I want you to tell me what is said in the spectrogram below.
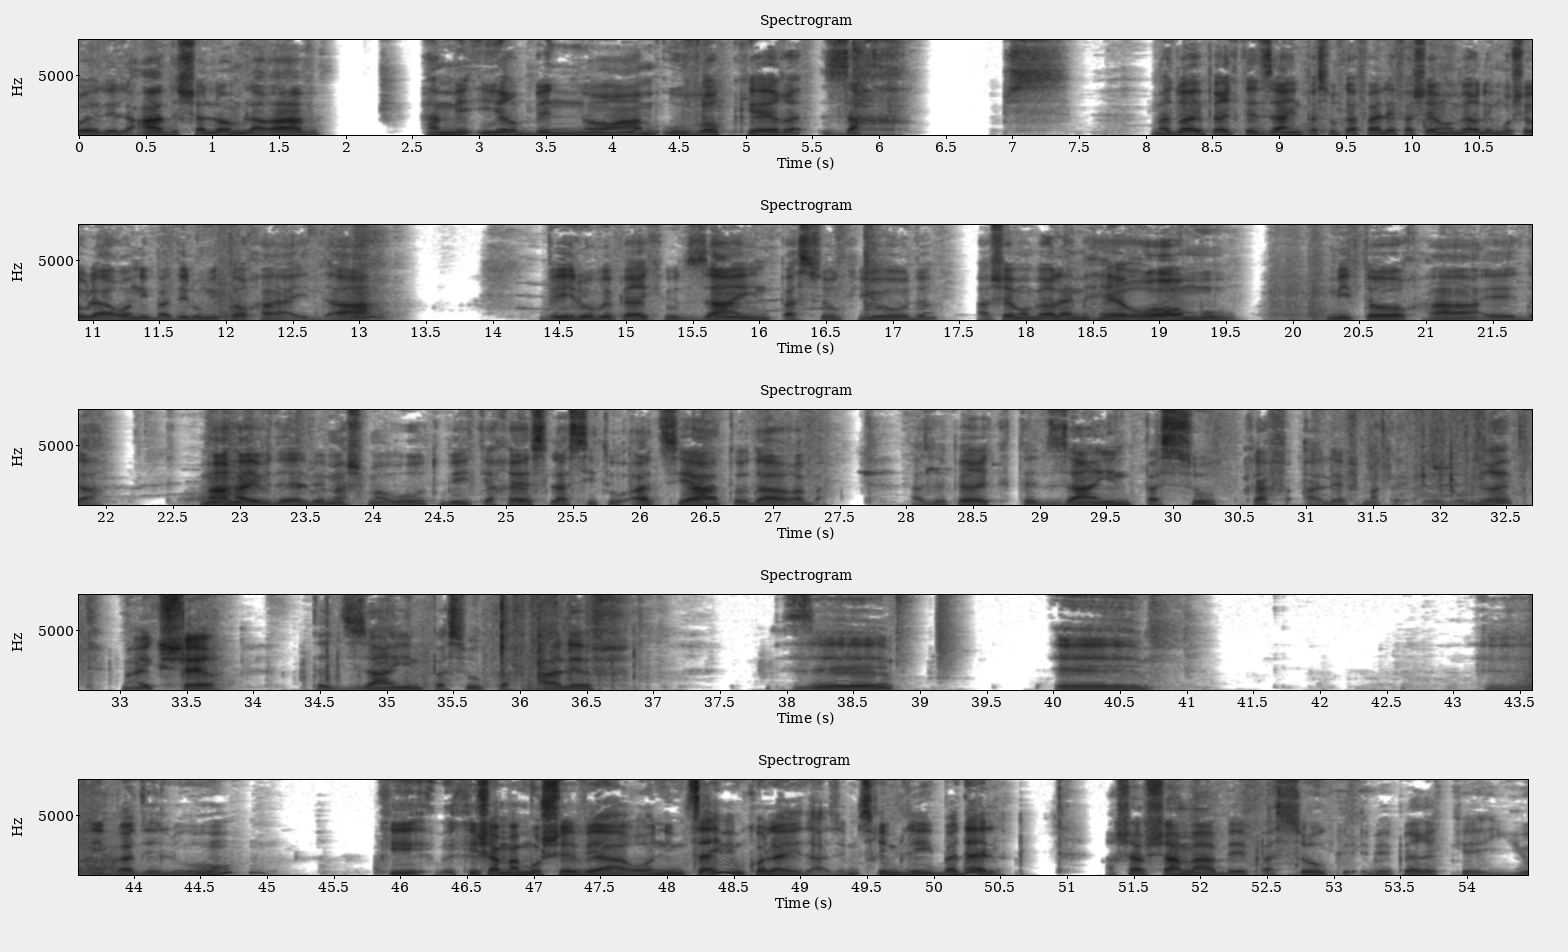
שואל אלעד, שלום לרב, המאיר בנועם ובוקר זך. מדוע בפרק ט"ז, פסוק כ"א, השם אומר למשה ולאהרון, ייבדלו מתוך העדה, ואילו בפרק י"ז, פסוק י', השם אומר להם, הרומו מתוך העדה. מה ההבדל במשמעות בהתייחס לסיטואציה? תודה רבה. אז בפרק ט"ז, פסוק כ"א, מה כתוב? בואו נראה מה ההקשר. ט"ז, פסוק כ"א, זה אה, אה, ייבדלו, כי, שמה משה ואהרון נמצאים עם כל העדה, אז הם צריכים להיבדל. עכשיו, שמה בפסוק, בפרק י',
